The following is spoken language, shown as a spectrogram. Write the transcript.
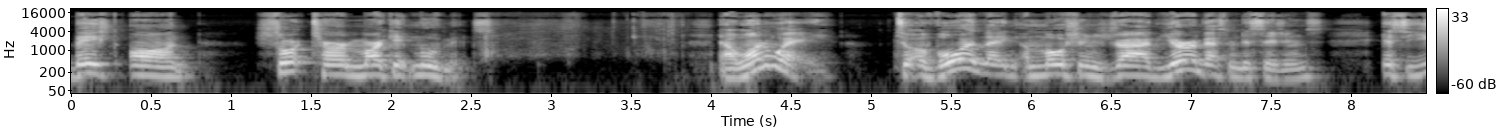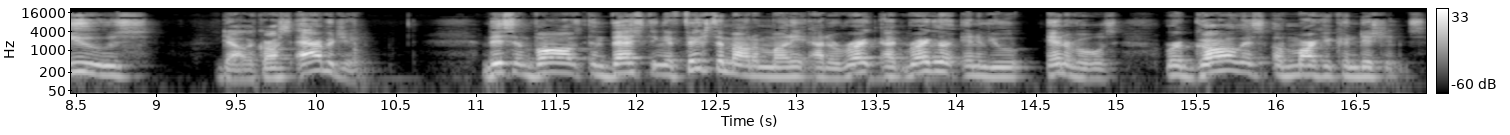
based on short term market movements. Now, one way to avoid letting emotions drive your investment decisions is to use dollar cost averaging. This involves investing a fixed amount of money at, reg- at regular intervals, regardless of market conditions.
